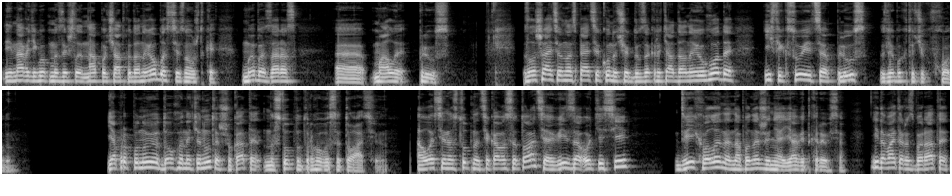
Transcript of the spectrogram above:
і навіть якби ми зайшли на початку даної області, знову ж таки, ми би зараз е, мали плюс. Залишається у нас 5 секундочок до закриття даної угоди і фіксується плюс з любих точок входу. Я пропоную довго не тягнути шукати наступну торгову ситуацію. А ось і наступна цікава ситуація: Visa OTC. Дві хвилини на пониження я відкрився. І давайте розбирати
